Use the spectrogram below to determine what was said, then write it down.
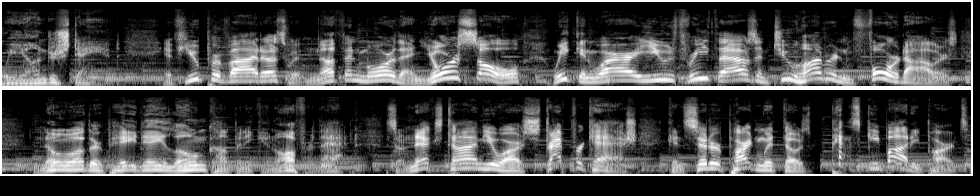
We understand. If you provide us with nothing more than your soul, we can wire you $3,204. No other payday loan company can offer that. So next time you are strapped for cash, consider parting with those pesky body parts,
